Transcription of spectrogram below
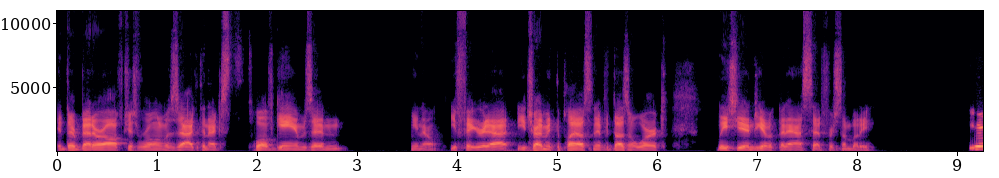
they're better off just rolling with Zach the next 12 games and you know, you figure it out. You try to make the playoffs, and if it doesn't work, at least you didn't give up an asset for somebody. Yeah,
